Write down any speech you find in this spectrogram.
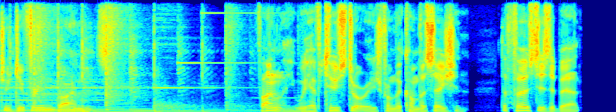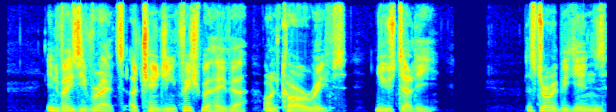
to different environments. Finally, we have two stories from the conversation. The first is about invasive rats are changing fish behaviour on coral reefs. New study. The story begins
